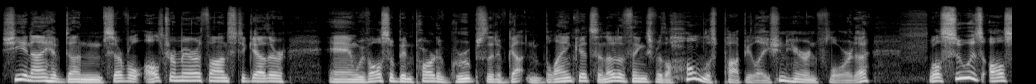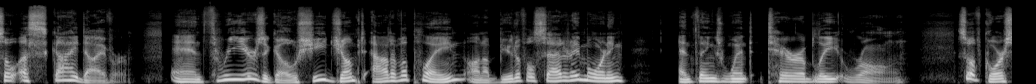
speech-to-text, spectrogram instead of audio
She and I have done several ultra marathons together, and we've also been part of groups that have gotten blankets and other things for the homeless population here in Florida. Well, Sue is also a skydiver. And three years ago, she jumped out of a plane on a beautiful Saturday morning, and things went terribly wrong. So, of course,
